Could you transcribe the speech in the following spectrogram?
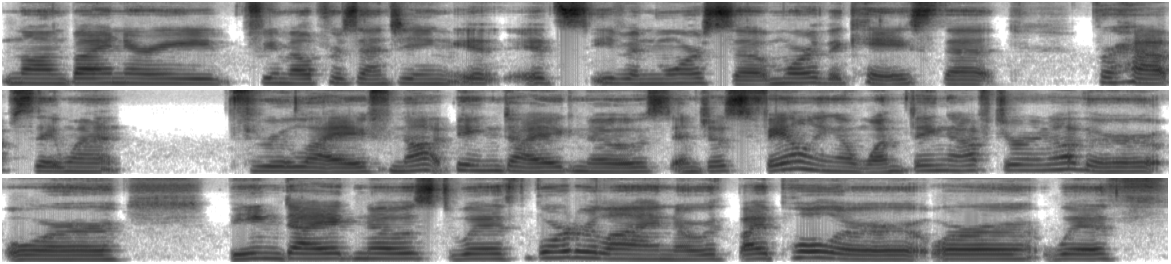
non binary female presenting, it, it's even more so, more the case that perhaps they went through life not being diagnosed and just failing at one thing after another, or being diagnosed with borderline or with bipolar or with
